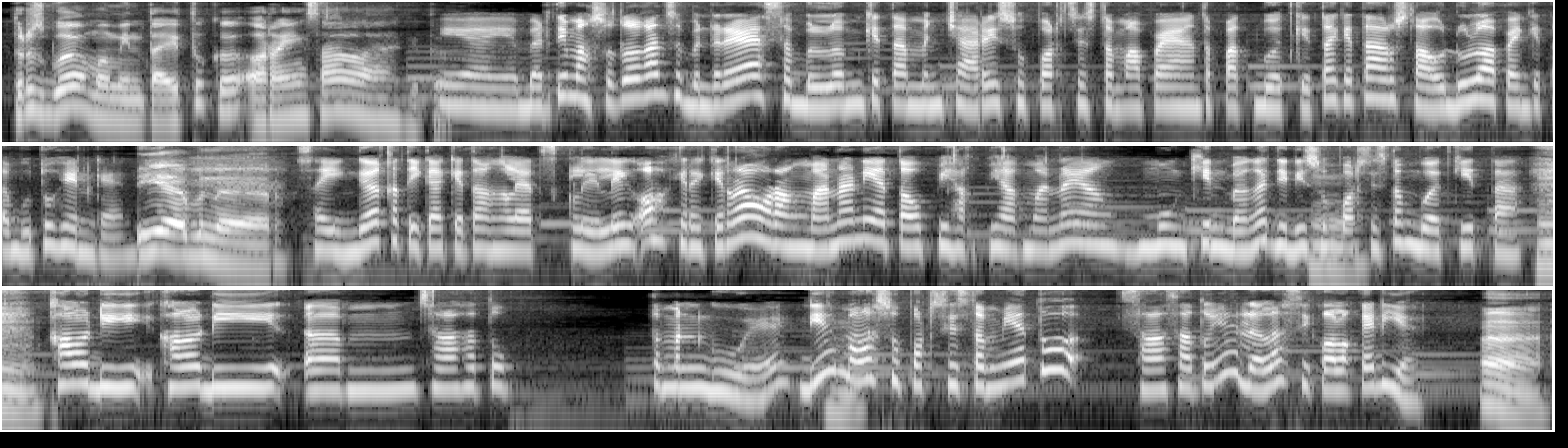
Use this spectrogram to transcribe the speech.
terus gue meminta itu ke orang yang salah gitu Iya iya. Berarti maksud lo kan sebenarnya sebelum kita mencari support system apa yang tepat buat kita, kita harus tahu dulu apa yang kita butuhin kan. iya bener Sehingga ketika kita ngeliat sekeliling, oh kira-kira orang mana nih atau pihak-pihak mana yang mungkin banget jadi support system buat kita. Hmm. Kalau di kalau di em, salah satu temen gue, dia Hmm. malah support sistemnya tuh salah satunya adalah psikolognya dia. ah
